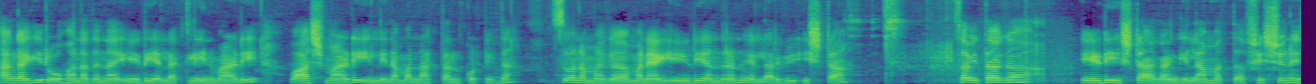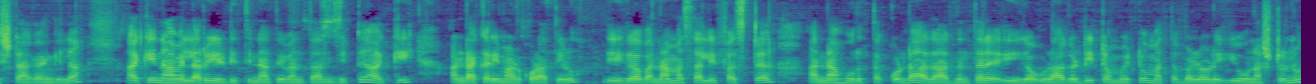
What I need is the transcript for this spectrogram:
ಹಾಗಾಗಿ ರೋಹನ್ ಅದನ್ನು ಏಡಿ ಎಲ್ಲ ಕ್ಲೀನ್ ಮಾಡಿ ವಾಶ್ ಮಾಡಿ ಇಲ್ಲಿ ನಮ್ಮ ತಂದು ಕೊಟ್ಟಿದ್ದ. ಸೊ ನಮಗೆ ಮನ್ಯಾಗ ಏಡಿ ಅಂದ್ರೂ ಎಲ್ಲರಿಗೂ ಇಷ್ಟ. ಸವಿತಾಗ ಏಡಿ ಇಷ್ಟ ಆಗಂಗಿಲ್ಲ ಮತ್ತು ಫಿಶ್ಶೂ ಇಷ್ಟ ಆಗಂಗಿಲ್ಲ. ಆಕೆ ನಾವೆಲ್ಲರೂ ಏಡಿ ತಿನ್ನತ್ತೇವಂತ ಅಂದ್ಬಿಟ್ಟು ಆಕೆ ಅಂಡ ಕರಿ ಮಾಡ್ಕೊಳತ್ತೇಳು. ಈಗ ಒಣ ಮಸಾಲೆ ಫಸ್ಟ್ ಅನ್ನ ಹುರಿದು ತಕ್ಕೊಂಡು ಅದಾದ ನಂತರ ಈಗ ಉಳ್ಳಾಗಡ್ಡಿ, ಟೊಮೆಟೊ ಮತ್ತು ಬೆಳ್ಳುಳ್ಳಿ ಇವನ್ನಷ್ಟು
